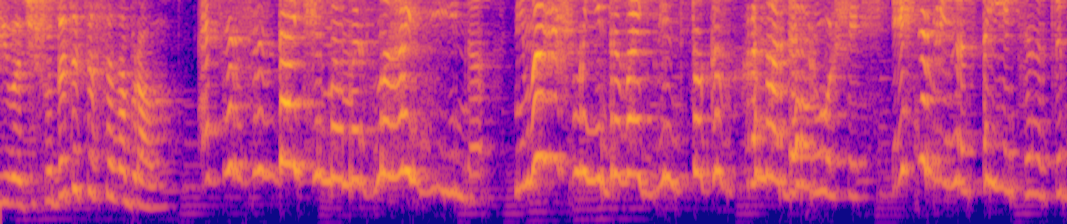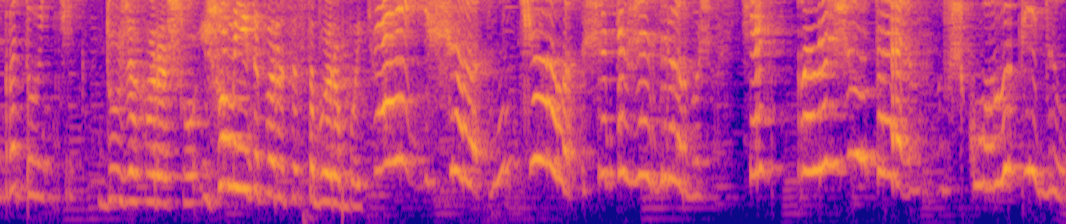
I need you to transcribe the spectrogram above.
Здуріла, чи що? Де ти це все набрала? А це все здача, мама, з магазина. Не можеш мені давати, блін, стільки в Канада грошей? Вічно, блін, остається на той батончик. Дуже хорошо. І що мені тепер це з тобою робити? Ей, що? Нічого, що ти вже зробиш? Щас полежу та в школу піду.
